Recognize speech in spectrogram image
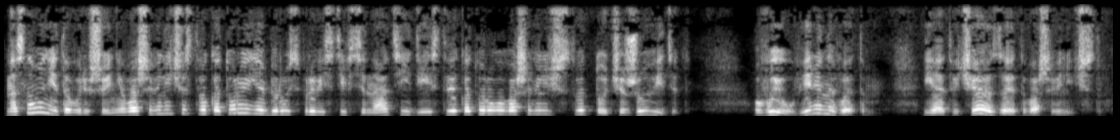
«На основании того решения, Ваше Величество, которое я берусь провести в Сенате и действия которого Ваше Величество тотчас же увидит». «Вы уверены в этом?» «Я отвечаю за это, Ваше Величество».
